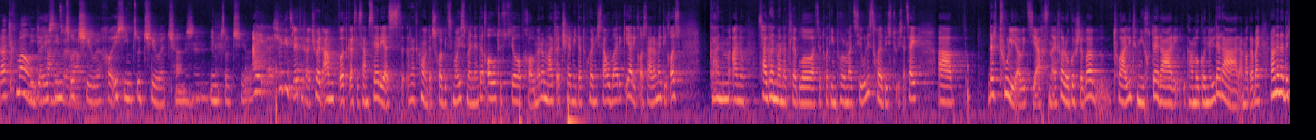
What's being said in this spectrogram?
რაც თქმა უნდა, ის იმ წუთშივე, ხო, ის იმ წუთშივე ჩანს, იმ წუთშივე. აი, შეგიძლიათ ახლა ჩვენ ამ პოდკასტის ამ სერიას, რა თქმა უნდა, სხვაებიც მოისმენენ და ყოველთვის ვცდილობ ხოლმე, რომ მარტო ჩემი და თქვენი საუბარი კი არ იყოს, არამედ იყოს გან ანუ საგანმანათლებლო, ასე ვთქვათ, ინფორმაციული სხვებისთვისაც. აი, და რთულია ვიცი ახსნა, ეხლა როგორ შეიძლება თვალით მიხვდე რა არის გამოგონილი და რა არა, მაგრამ აი, რამდენადაც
